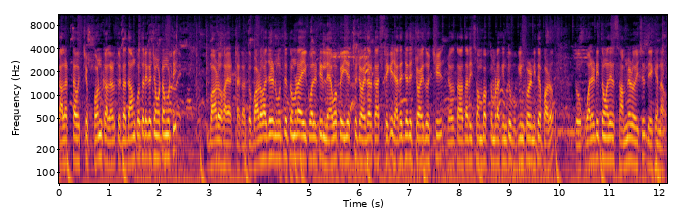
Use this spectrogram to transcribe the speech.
কালারটা হচ্ছে ফন কালার তো এটা দাম কত রেখেছে মোটামুটি? বারো হাজার টাকা। তো বারো হাজারের মধ্যে তোমরা এই কোয়ালিটির ল্যাবও পেয়ে যাচ্ছ জয়দার কাছ থেকে। যাদের যাদের চয়েস হচ্ছে, যত তাড়াতাড়ি সম্ভব তোমরা কিন্তু বুকিং করে নিতে পারো। তো কোয়ালিটি তোমাদের সামনে রয়েছে, দেখে নাও।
